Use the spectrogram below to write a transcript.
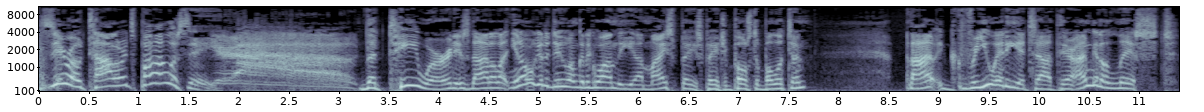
zero tolerance policy. Yeah. The T word is not allowed. You know what we're going to do? I'm going to go on the uh, MySpace page and post a bulletin. And I, for you idiots out there, I'm going to list,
